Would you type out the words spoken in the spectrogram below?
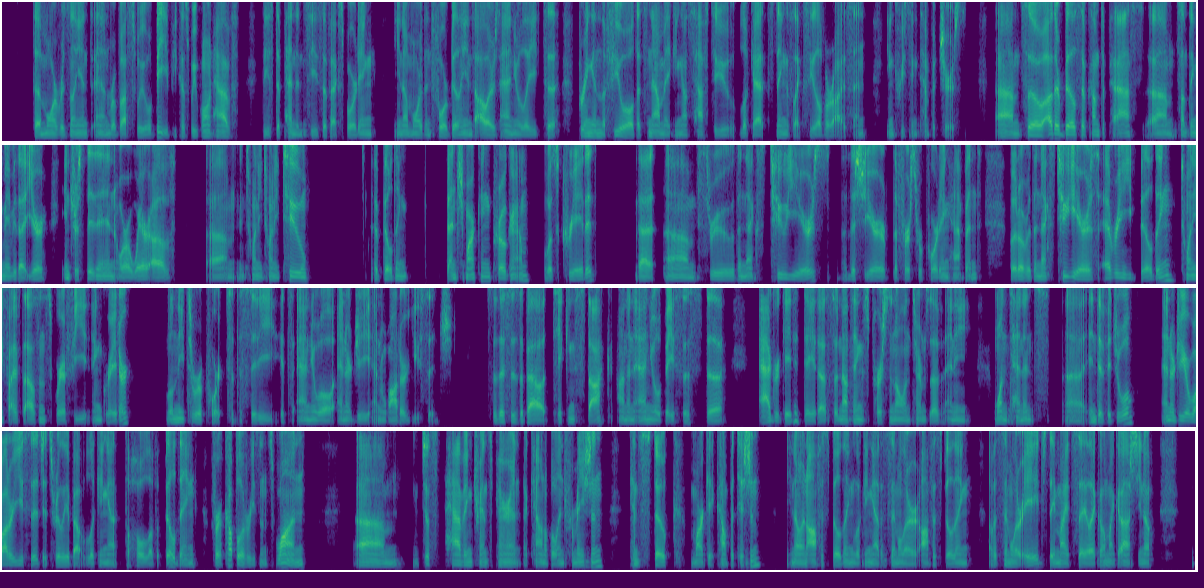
the more resilient and robust we will be because we won't have these dependencies of exporting you know more than $4 billion annually to bring in the fuel that's now making us have to look at things like sea level rise and increasing temperatures. Um, so other bills have come to pass um, something maybe that you're interested in or aware of. Um, in 2022 a building benchmarking program was created that um, through the next two years, this year, the first reporting happened, but over the next two years, every building, 25,000 square feet and greater, will need to report to the city its annual energy and water usage. So this is about taking stock on an annual basis, the aggregated data, so nothing's personal in terms of any one tenant's uh, individual energy or water usage. It's really about looking at the whole of a building for a couple of reasons. One, um, just having transparent, accountable information can stoke market competition. You know, an office building looking at a similar office building of a similar age, they might say like, oh my gosh, you know,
